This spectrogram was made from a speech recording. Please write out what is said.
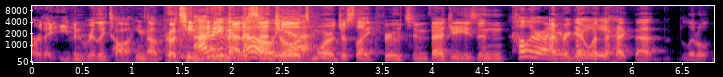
are they even really talking about protein being that know, essential? Yeah. It's more just like fruits and veggies and color. I forget plate. what the heck that little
